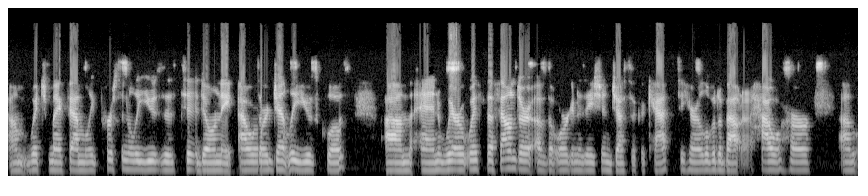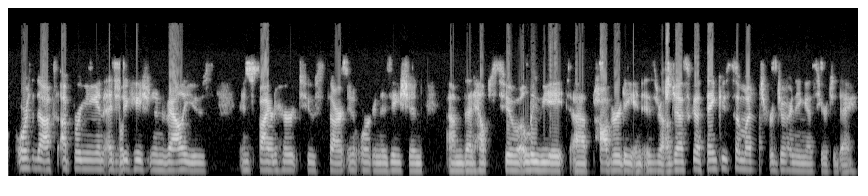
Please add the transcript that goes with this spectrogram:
um, which my family personally uses to donate our or gently used clothes. Um, and we're with the founder of the organization, Jessica Katz, to hear a little bit about how her um, Orthodox upbringing and education and values inspired her to start an organization um, that helps to alleviate uh, poverty in Israel. Jessica, thank you so much for joining us here today.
